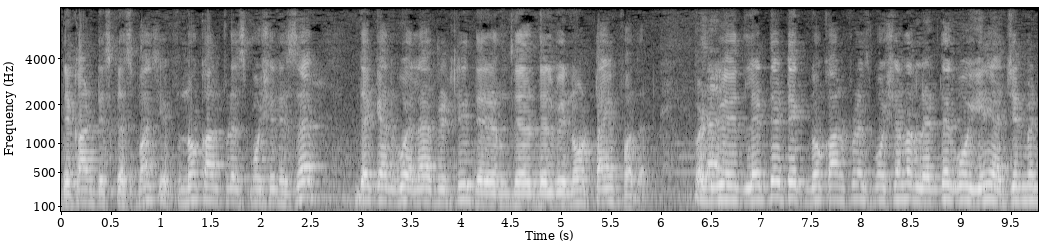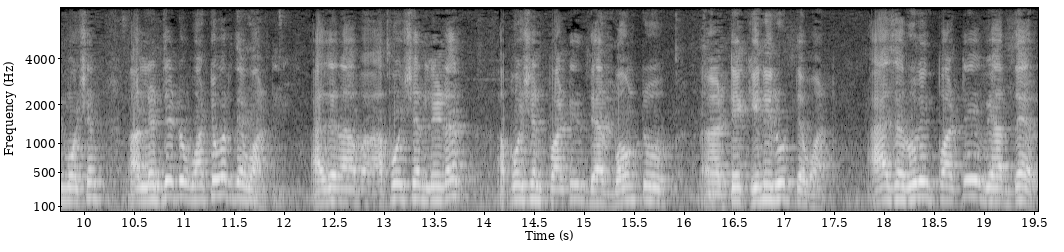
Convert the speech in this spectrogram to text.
they can't discuss much. If no confidence motion is there, they can go elaborately, there, there will be no time for that. But we, let they take no confidence motion or let they go any adjournment motion or let they do whatever they want. As an op- opposition leader, opposition party, they are bound to uh, take any route they want. As a ruling party, we are there.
